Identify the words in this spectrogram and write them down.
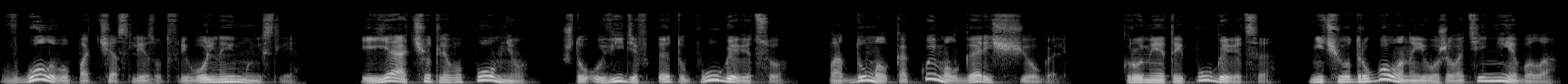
в голову подчас лезут фривольные мысли. И я отчетливо помню, что, увидев эту пуговицу, подумал, какой, мол, Гарри щеголь. Кроме этой пуговицы, ничего другого на его животе не было.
